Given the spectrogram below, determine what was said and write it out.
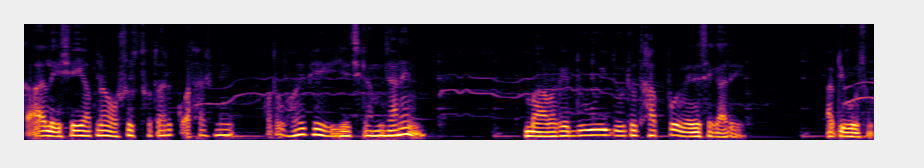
কাল এসেই আপনার অসুস্থতার কথা শুনে কত ভয় পেয়ে গিয়েছিলাম জানেন? মা আমাকে দুই দুটো থাপ্পড় মেরেছে গালে। আপনি বসুন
